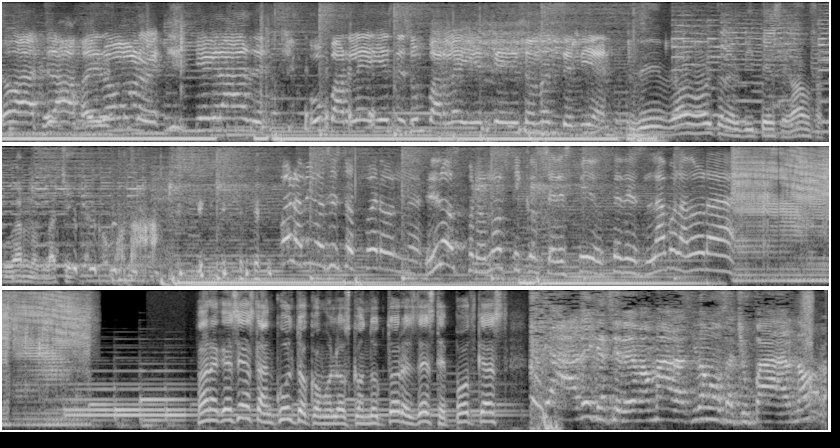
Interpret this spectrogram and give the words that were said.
No, no, enorme, qué grande. Un parlay, este es un parlay, es que eso no entendían. Sí, yo voy con el Vitesse, vamos a jugarnos la chica, cómo no. Bueno amigos, estos fueron los pronósticos. Se despide de ustedes la voladora. Para que seas tan culto como los conductores de este podcast, Ya, déjense de mamadas y vamos a chupar, ¿no?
